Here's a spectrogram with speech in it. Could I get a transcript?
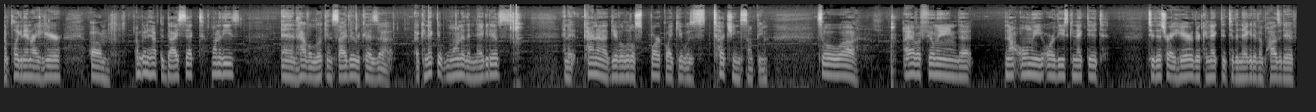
to plug it in right here. Um, I'm to have to dissect one of these and have a look inside there because uh, I connected one of the negatives and it kind of gave a little spark like it was touching something. So uh, I have a feeling that not only are these connected to this right here, they're connected to the negative and positive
